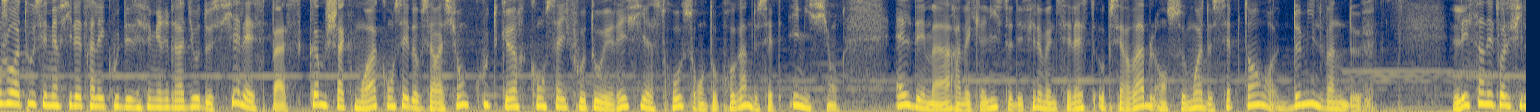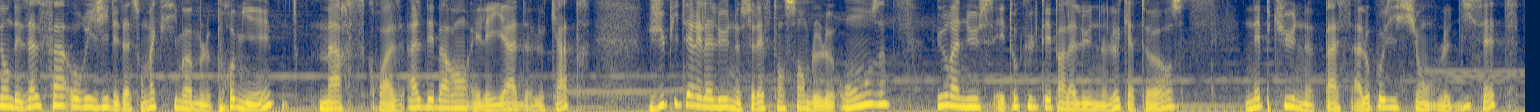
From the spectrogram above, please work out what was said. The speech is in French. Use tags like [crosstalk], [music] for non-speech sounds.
Bonjour à tous et merci d'être à l'écoute des éphémérides radio de Ciel et Espace. Comme chaque mois, conseils d'observation, coup de cœur, conseils photo et récits astro seront au programme de cette émission. Elle démarre avec la liste des phénomènes célestes observables en ce mois de septembre 2022. L'essaim d'étoiles filantes des Alpha Origide est à son maximum le 1er. Mars croise Aldébaran et les Yades le 4. Jupiter et la Lune se lèvent ensemble le 11. Uranus est occulté par la Lune le 14. Neptune passe à l'opposition le 17,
